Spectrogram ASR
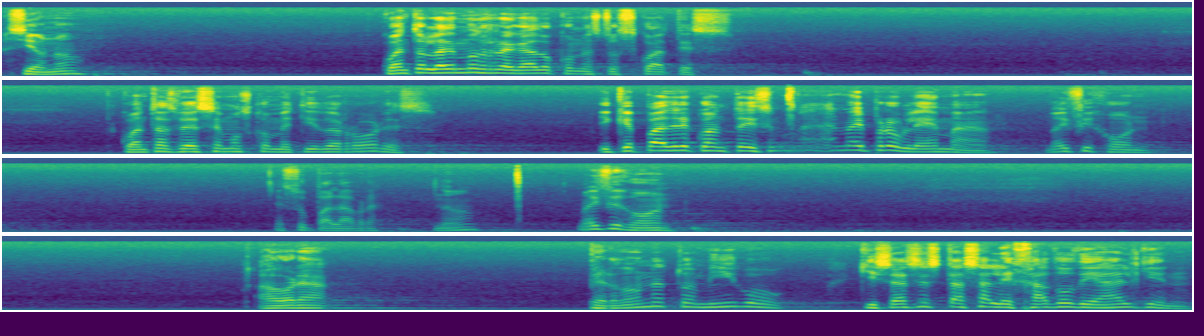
¿Sí o no? ¿Cuánto la hemos regado con nuestros cuates? ¿Cuántas veces hemos cometido errores? Y qué padre cuando te dicen, ah, no hay problema, no hay fijón. Es su palabra, ¿no? No hay fijón. Ahora, perdona a tu amigo. Quizás estás alejado de alguien.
